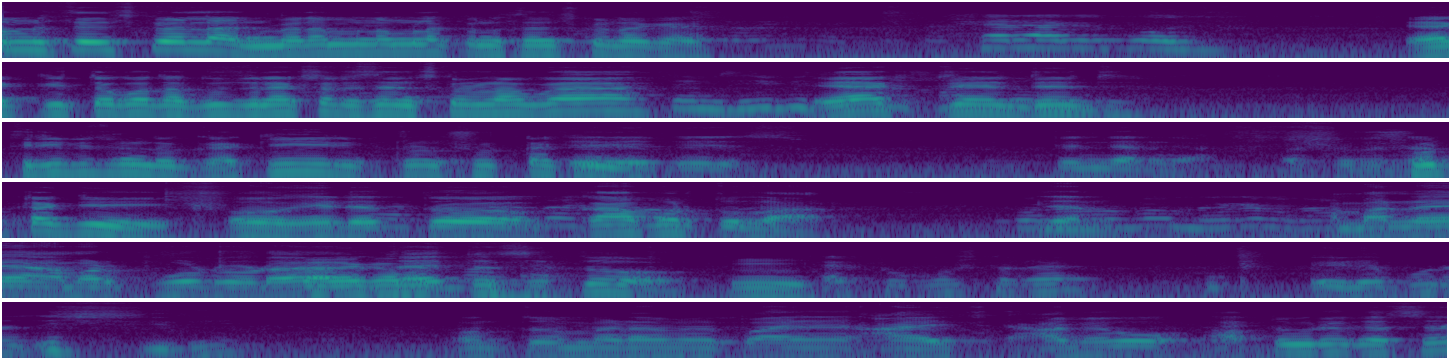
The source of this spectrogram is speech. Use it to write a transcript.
আপনি চেঞ্জ করলেন ম্যাডাম নাম লাগবে চেঞ্জ করে হের এক কি তো কথা দুজন একসাথে চেঞ্জ করে লাগবে এক থ্রি পিস মতো কি শুটটা কি। শুটটা কি? ও এটা তো কাপড় তোলার মানে আমার ফটোটা যাইতেছি তো। একটু কষ্ট রে এটা পুরো দিচ্ছি রে। অন্ত ম্যাডামের পায়ে আমিও আত উড়ে গেছে।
